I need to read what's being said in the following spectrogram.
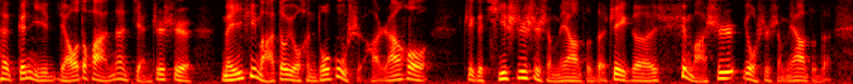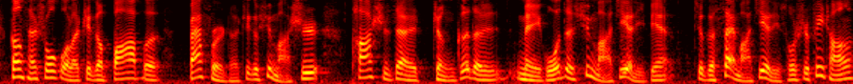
跟你聊的话，那简直是每一匹马都有很多故事哈。然后这个骑师是什么样子的，这个驯马师又是什么样子的？刚才说过了，这个 Bob Baffert 的这个驯马师，他是在整个的美国的驯马界里边，这个赛马界里头是非常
